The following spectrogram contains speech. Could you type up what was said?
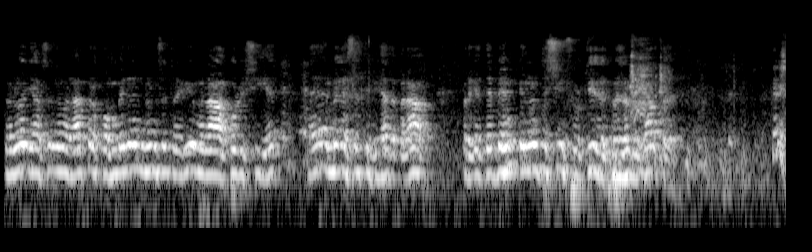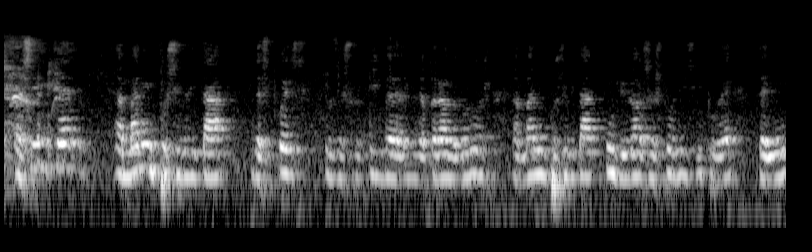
No, no, ja s'ha demanat, però quan venen no ens atrevíem a anar a la policia eh, amb el certificat de penal, perquè també que no ens deixin sortir després a nosaltres. Així que em van impossibilitar després de sortir de, de penal de Burgos, em van impossibilitar continuar els estudis i poder tenir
